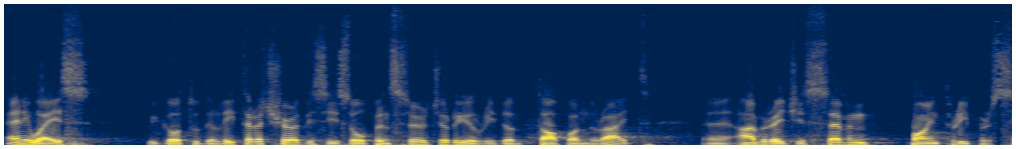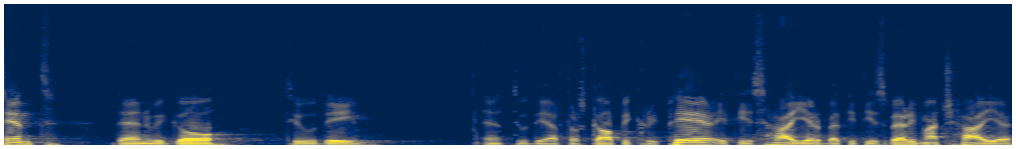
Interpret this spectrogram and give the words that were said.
Anyways, we go to the literature. This is open surgery, read on top on the right. Uh, average is 7.3%. Then we go to the uh, to the arthroscopic repair, it is higher, but it is very much higher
